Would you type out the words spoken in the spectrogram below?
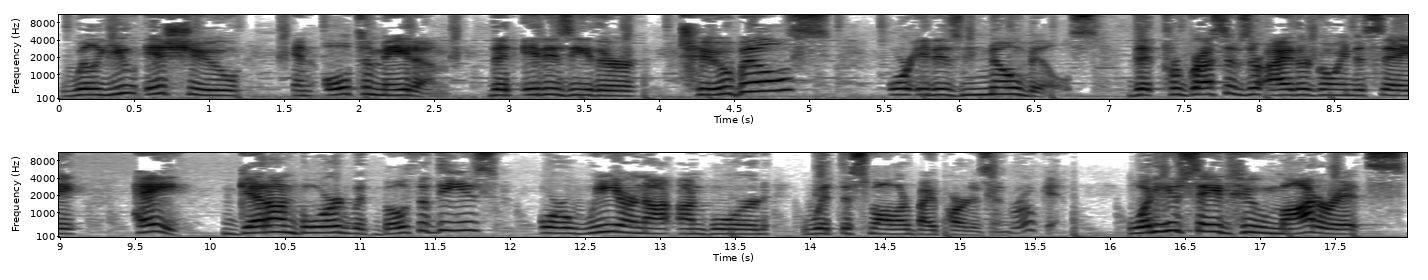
Will you issue an ultimatum that it is either two bills or it is no bills? That progressives are either going to say, hey, get on board with both of these, or we are not on board with the smaller bipartisan broken. What do you say to moderates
